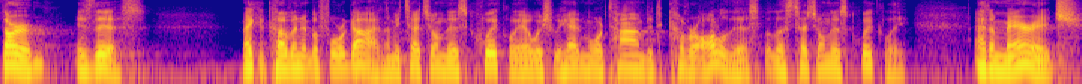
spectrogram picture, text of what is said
Third is this make a covenant before God. Let me touch on this quickly. I wish we had more time to cover all of this, but let's touch on this quickly. At a marriage,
